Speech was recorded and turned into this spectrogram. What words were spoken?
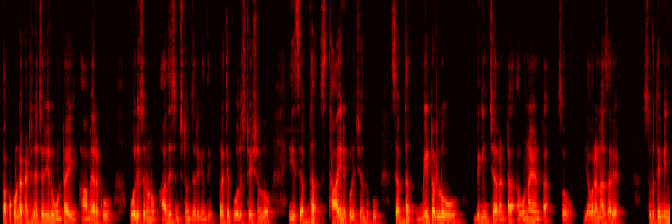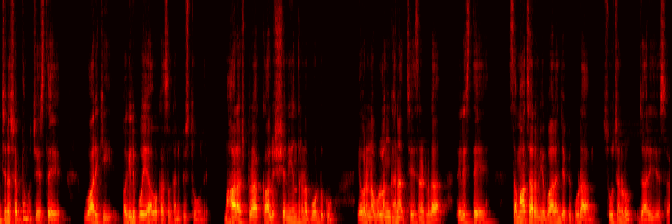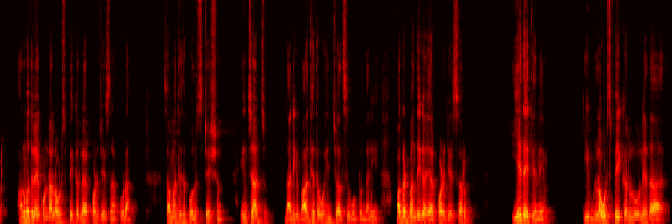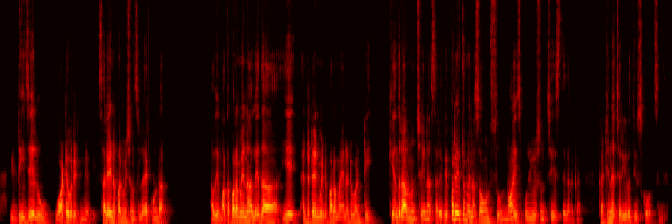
తప్పకుండా కఠిన చర్యలు ఉంటాయి. ఆ మేరకు పోలీసులను ఆదేశించడం జరిగింది. ప్రతి పోలీస్ స్టేషన్‌లో ఈ శబ్ద స్థాయిని కొలిచేందుకు శబ్ద మీటర్లు బిగించారంట. అవి ఉన్నాయంట. సో, ఎవరైనా సరే శృతి మించిన శబ్దం చేస్తే వారికి పగిలిపోయే అవకాశం కనిపిస్తూ ఉంది. మహారాష్ట్ర కాలుష్య నియంత్రణ బోర్డుకు ఎవరైనా ఉల్లంఘన చేసినట్లుగా తెలిస్తే సమాచారం ఇవ్వాలని చెప్పి కూడా సూచనలు జారీ చేశారు. అనుమతి లేకుండా లౌడ్ స్పీకర్లు ఏర్పాటు చేసినా కూడా సంబంధిత పోలీస్ స్టేషన్ ఇన్ఛార్జ్ దానికి బాధ్యత వహించాల్సి ఉంటుందని పగడ్బందీగా ఏర్పాటు చేశారు. ఏదైతేనే ఈ లౌడ్ స్పీకర్లు లేదా డీజేలు whatever it may be సరైన పర్మిషన్స్ లేకుండా అవి మతపరమైన లేదా ఏ ఎంటర్‌టైన్‌మెంట్ పరమైనటువంటి కేంద్రాల నుంచి అయినా సరే విపరీతమైన సౌండ్స్, నాయిస్ పొల్యూషన్ చేస్తే కనుక కఠిన చర్యలు తీసుకోవాల్సిందే.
